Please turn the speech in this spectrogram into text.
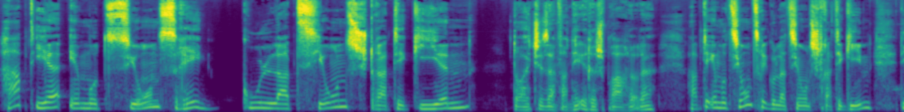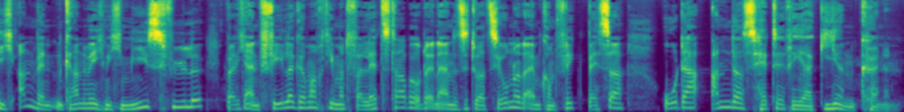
Habt ihr Emotionsregulationsstrategien? Deutsch ist einfach eine irre Sprache, oder? Habt ihr Emotionsregulationsstrategien, die ich anwenden kann, wenn ich mich mies fühle, weil ich einen Fehler gemacht, jemand verletzt habe oder in einer Situation oder einem Konflikt besser oder anders hätte reagieren können?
